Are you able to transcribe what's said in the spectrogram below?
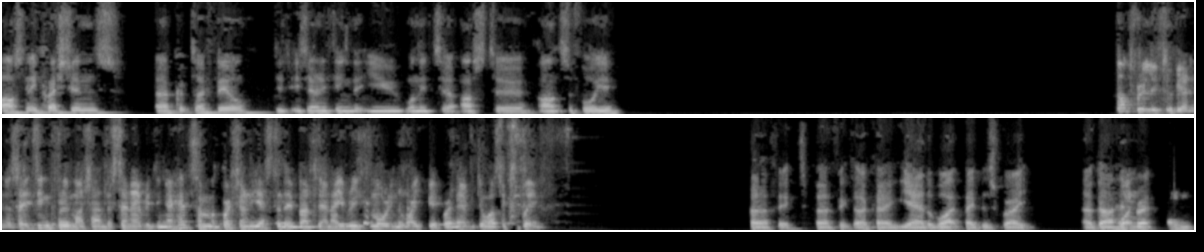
ask any questions, uh, Crypto Phil? Did, is there anything that you wanted to, us to answer for you? Not really, to be honest. I think pretty much I understand everything. I had some questions yesterday, but then I read more in the white paper and everything was explained. Perfect, perfect. Okay, yeah, the white paper is great. Uh, go ahead, one, Brett. One,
